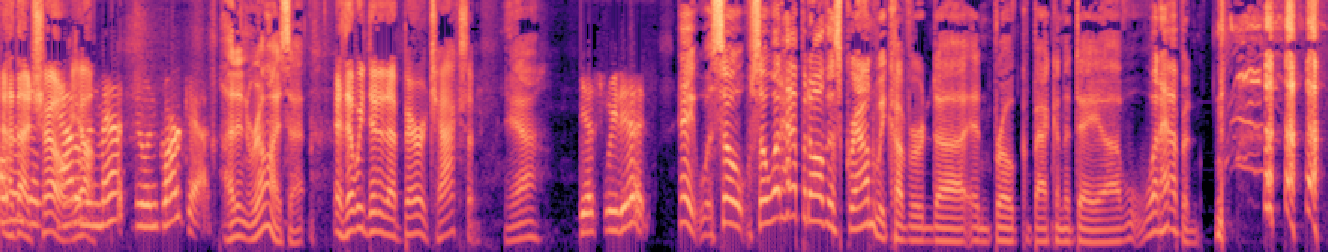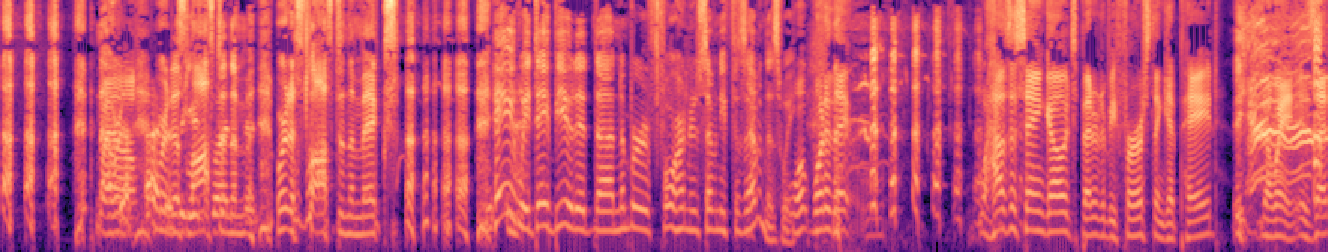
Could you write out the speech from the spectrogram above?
at that than show, Adam yeah. and Matt doing CarCast. I didn't realize that. and then we did it at Barrett Jackson. Yeah. Yes, we did. Hey, so so what happened to all this ground we covered uh, and broke back in the day? Uh, what happened? No, we're, we're just a good lost in the we're just lost in the mix. hey, we debuted at uh, number 477 this week. What, what are they? well, how's the saying go? It's better to be first than get paid. No, wait. Is that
